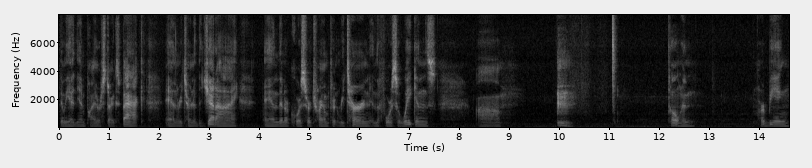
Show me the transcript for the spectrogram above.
then we had The Empire Strikes Back and Return of the Jedi and then of course her triumphant return in The Force Awakens. Um, oh, and her being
